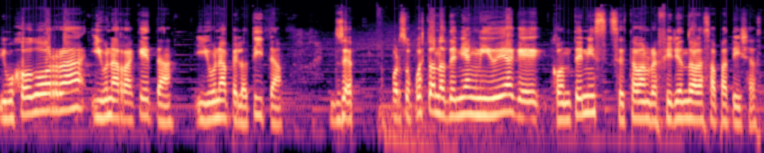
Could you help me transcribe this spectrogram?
dibujó gorra y una raqueta y una pelotita. Entonces, por supuesto, no tenían ni idea que con tenis se estaban refiriendo a las zapatillas.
